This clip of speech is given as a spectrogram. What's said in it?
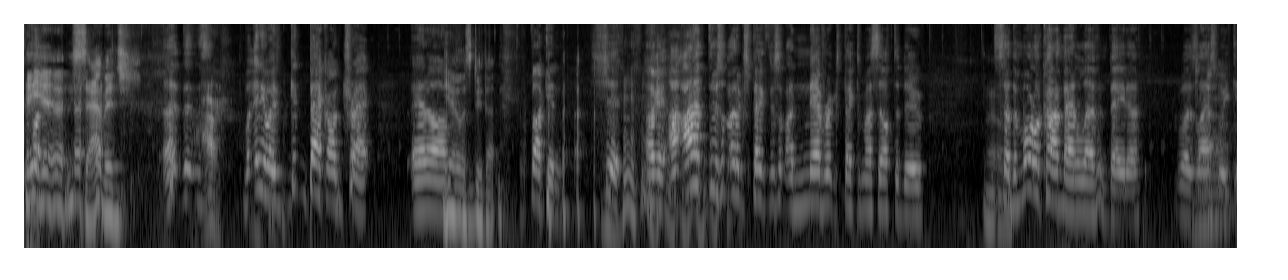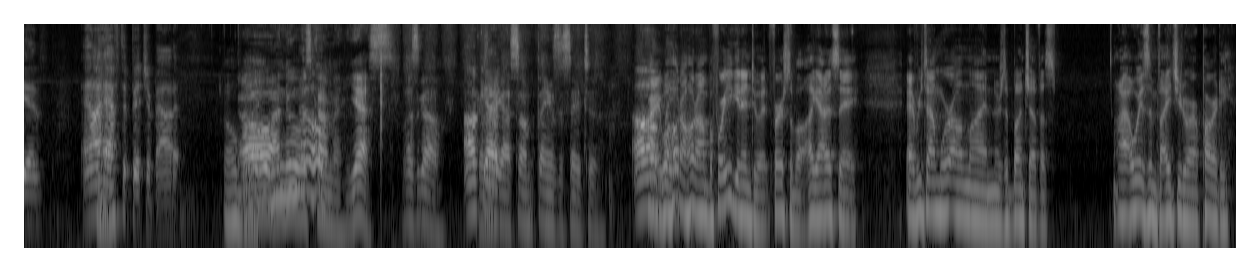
Hey, uh, you savage. Uh, this- Arr. But anyways, get back on track. And um, Yeah, let's do that. fucking shit. Okay, I, I have to do something unexpected, do something I never expected myself to do. Uh-oh. So the Mortal Kombat 11 beta was last Uh-huh. weekend, and I have to bitch about it. oh, boy. Oh, I knew it was coming. Yes, let's go. Okay, I got some things to say too. Oh, All right, well, man. hold on, hold on. Before you get into it, first of all, I gotta say, every time we're online, there's a bunch of us. I always invite you to our party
